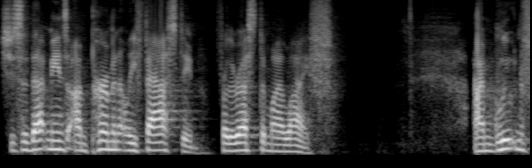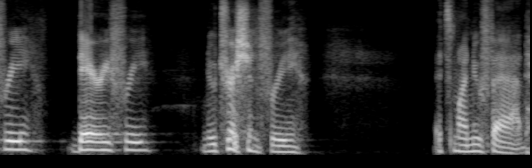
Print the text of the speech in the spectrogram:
She said, That means I'm permanently fasting for the rest of my life. I'm gluten free, dairy free, nutrition free. It's my new fad.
